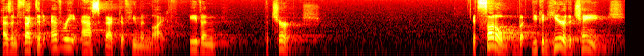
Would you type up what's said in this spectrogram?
has infected every aspect of human life, even the church. It's subtle, but you can hear the change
